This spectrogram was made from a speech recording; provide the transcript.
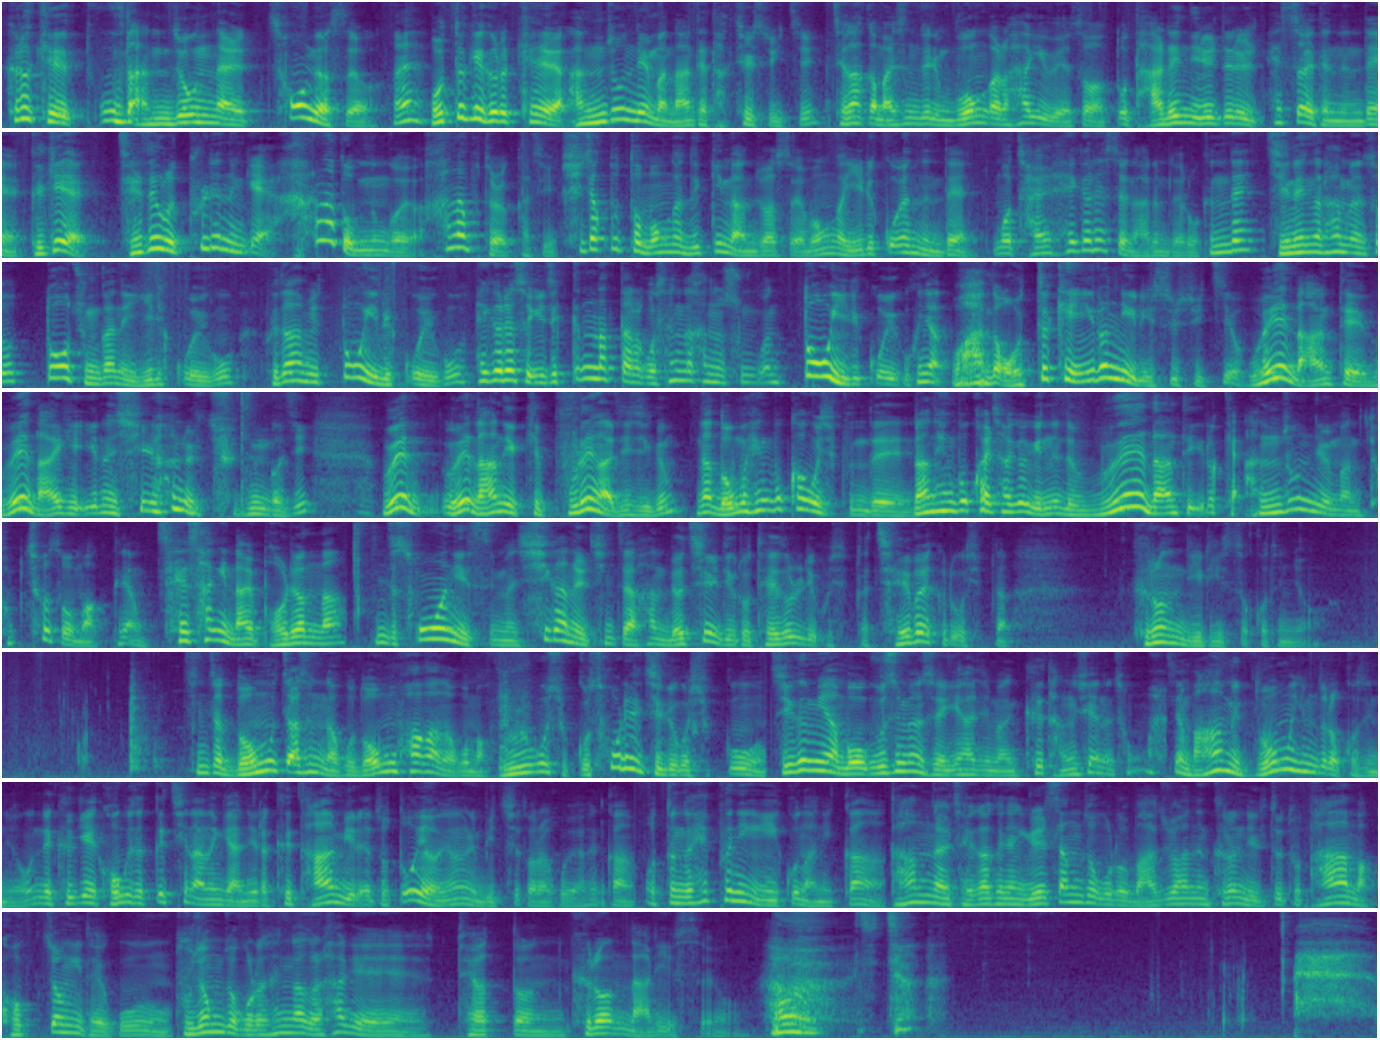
그렇게 운 안 좋은 날 처음이었어요 에? 어떻게 그렇게 안 좋은 일만 나한테 닥칠 수 있지? 제가 아까 말씀드린 무언가를 하기 위해서 또 다른 일들을 했어야 됐는데 그게 제대로 풀리는 게 하나도 없는 거예요 하나부터 열까지 시작부터 뭔가 느낌이 안 좋았어요 뭔가 일이 꼬였는데 뭐 잘 해결했어요 나름대로 근데 진행을 하면서 또 중간에 일이 꼬이고 그 다음에 또 일이 꼬이고 해결해서 이제 끝났다라고 생각하는 순간 또 일이 꼬이고 그냥 와 나 어떻게 이런 일이 있을 수 있지? 왜 나한테 왜 나에게 이런 시련을 주는 거지? 왜, 왜 나는 이렇게 불행하지 지금? 나 너무 행복하고 싶은데 난 행복할 자격이 있는데 왜 나한테 이렇게 안 좋은 일만 겹쳐서 막 그냥 세상이 날 버렸나? 진짜 소원이 있 으면 시간을 진짜 한 며칠 뒤로 되돌리고 싶다. 제발 그러고 싶다. 그런 일이 있었거든요 진짜 너무 짜증나고 너무 화가 나고 막 울고 싶고 소리를 지르고 싶고 지금이야 뭐 웃으면서 얘기하지만 그 당시에는 정말 진짜 마음이 너무 힘들었거든요. 근데 그게 거기서 끝이 나는 게 아니라 그 다음 일에도 또 영향을 미치더라고요. 그러니까 어떤 그 해프닝이 있고 나니까 다음날 제가 그냥 일상적으로 마주하는 그런 일들도 다 막 걱정이 되고 부정적으로 생각을 하게 되었던 그런 날이 있어요. 아 진짜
